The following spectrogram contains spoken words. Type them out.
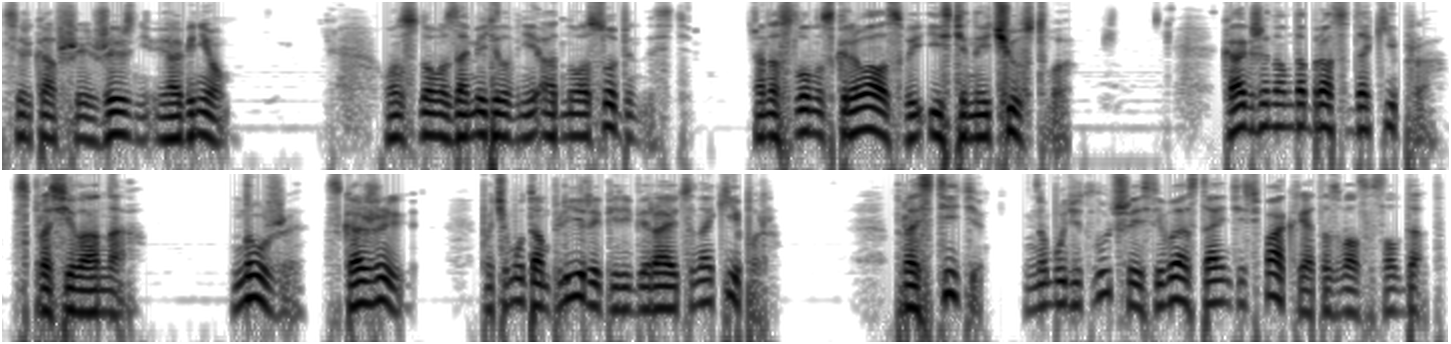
сверкавшие жизнью и огнем. Он снова заметил в ней одну особенность. Она словно скрывала свои истинные чувства. «Как же нам добраться до Кипра?» – спросила она. «Ну же, скажи, почему тамплиры перебираются на Кипр?» «Простите, но будет лучше, если вы останетесь в Акре», – отозвался солдат.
